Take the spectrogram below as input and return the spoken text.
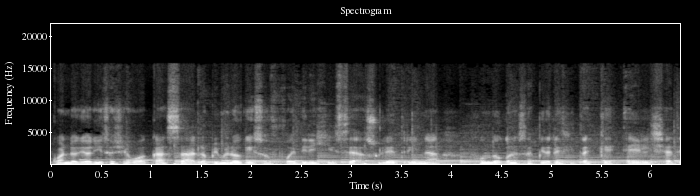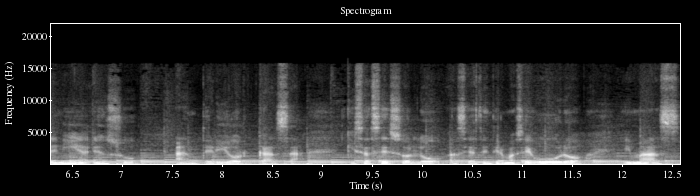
Cuando Dioniso llegó a casa, lo primero que hizo fue dirigirse a su letrina junto con esas piedrecitas que él ya tenía en su anterior casa. Quizás eso lo hacía sentir más seguro y más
